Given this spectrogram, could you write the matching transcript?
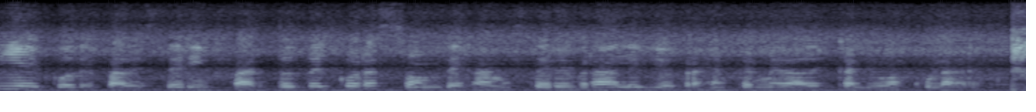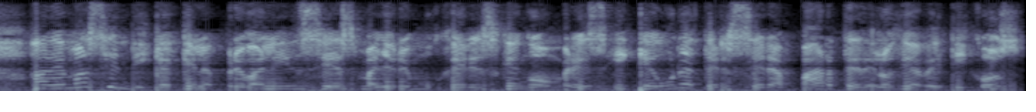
riesgo de padecer infartos del corazón, derrames cerebrales y otras enfermedades cardiovasculares. Además indica que la prevalencia es mayor en mujeres que en hombres y que una tercera parte de los diabéticos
